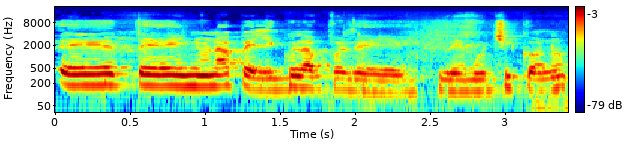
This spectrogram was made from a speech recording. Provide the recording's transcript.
eh, en una película pues de, de muy chico, ¿no?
